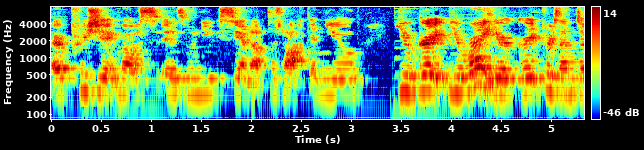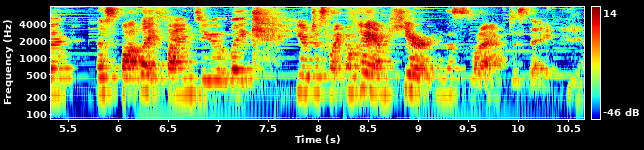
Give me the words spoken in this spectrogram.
appreciate most is when you stand up to talk and you you're great. You're right. You're a great presenter. The spotlight finds you like you're just like okay, I'm here, and this is what I have to say, Yeah.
